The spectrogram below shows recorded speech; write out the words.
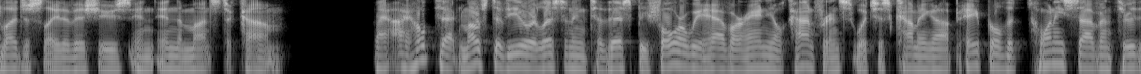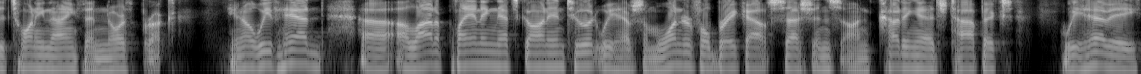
legislative issues in, in the months to come. I hope that most of you are listening to this before we have our annual conference, which is coming up April the 27th through the 29th in Northbrook. You know, we've had uh, a lot of planning that's gone into it. We have some wonderful breakout sessions on cutting edge topics. We have a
